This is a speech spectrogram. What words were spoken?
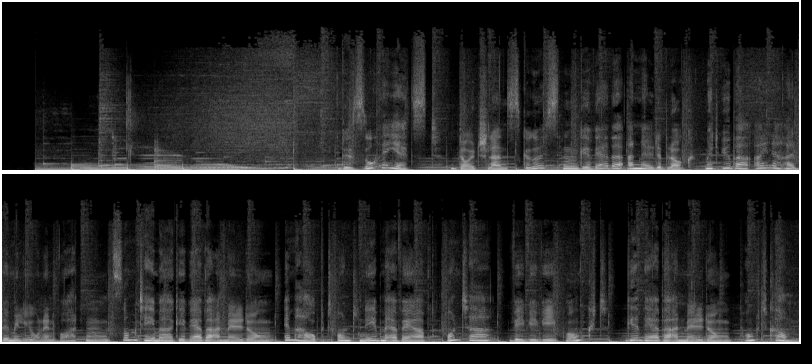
Besuche jetzt Deutschlands größten Gewerbeanmeldeblock mit über eine halbe Million Worten zum Thema Gewerbeanmeldung im Haupt- und Nebenerwerb unter www.gewerbeanmeldung.com.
